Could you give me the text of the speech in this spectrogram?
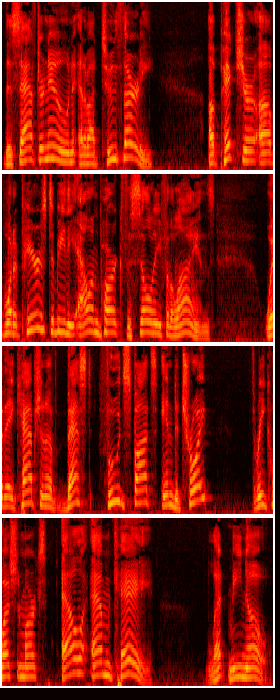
this afternoon at about 2:30 a picture of what appears to be the Allen Park facility for the Lions with a caption of best food spots in Detroit? Three question marks. LMK. Let me know.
